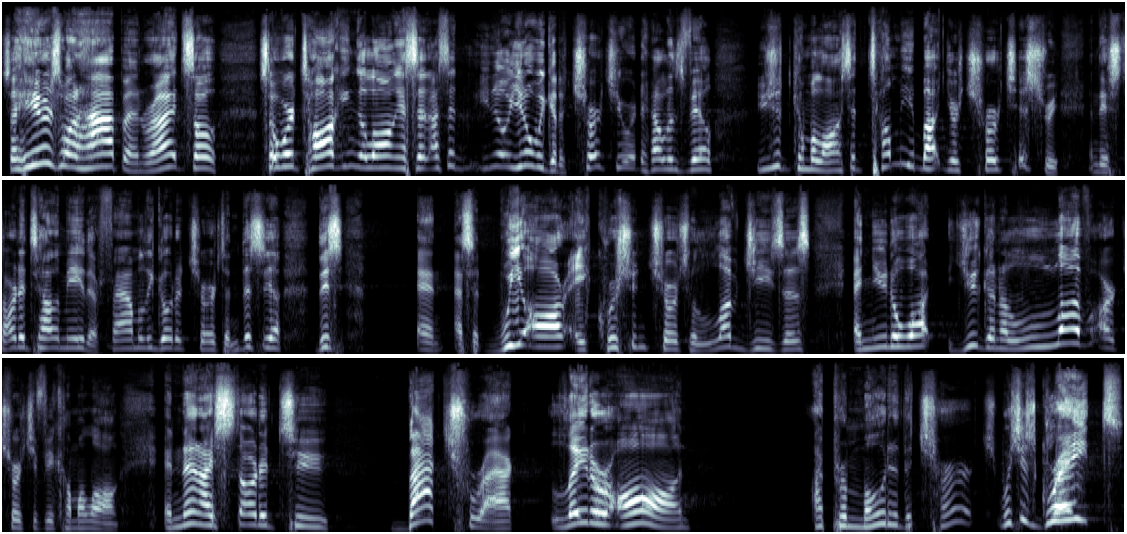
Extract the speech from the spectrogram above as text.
So here's what happened, right? So so we're talking along. I said, I said, you know, you know, we got a church here at Helensvale. You should come along. I said, tell me about your church history. And they started telling me their family go to church and this this. And I said, we are a Christian church who love Jesus. And you know what? You're gonna love our church if you come along. And then I started to backtrack later on. I promoted the church, which is great.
